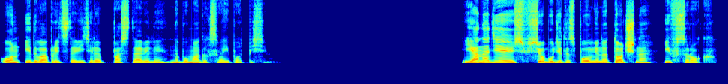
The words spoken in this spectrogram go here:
Он и два представителя поставили на бумагах свои подписи. Я надеюсь, все будет исполнено точно и в срок,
